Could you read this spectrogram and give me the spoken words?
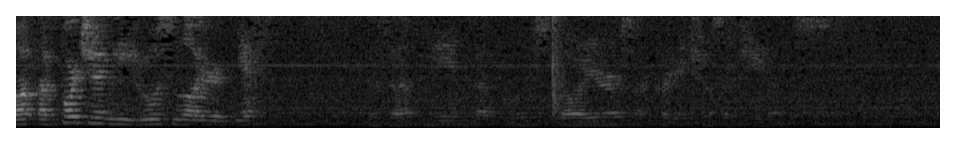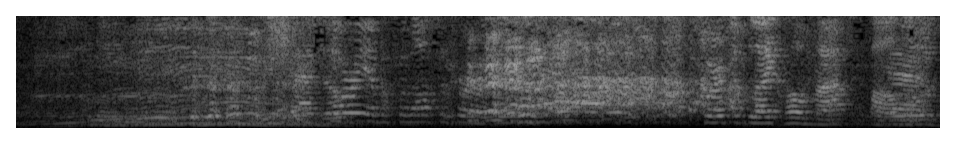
But unfortunately, rules lawyer, yes, Does that mean that rules lawyers are creations of GMs? Sorry, I'm a philosopher. Sort of like how math followed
